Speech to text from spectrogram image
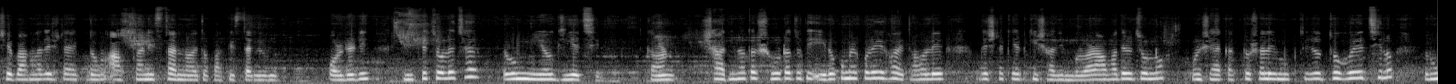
সে বাংলাদেশটা একদম আফগানিস্তান নয়তো পাকিস্তানের অলরেডি নিতে চলেছে এবং নিয়েও গিয়েছে। কারণ স্বাধীনতার শুরুটা যদি এরকমের করেই হয়, তাহলে দেশটাকে আর কি স্বাধীন বলব? আর আমাদের জন্য উনিশশো একাত্তর সালে মুক্তিযুদ্ধ হয়েছিল এবং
